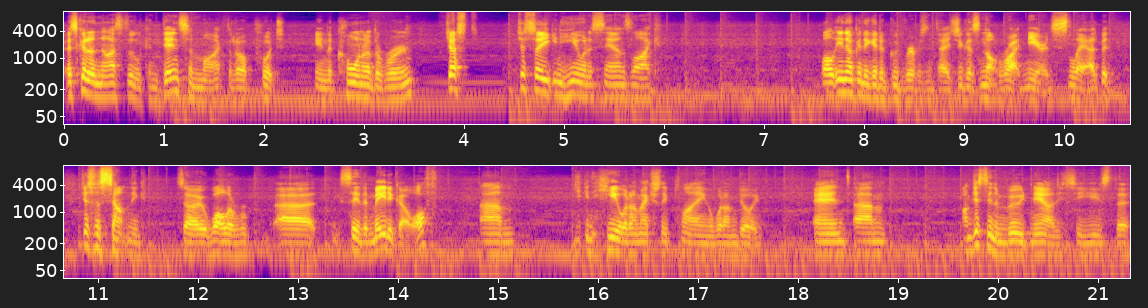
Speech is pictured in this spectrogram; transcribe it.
it's got a nice little condenser mic that I'll put in the corner of the room, just, just so you can hear what it sounds like. Well, you're not going to get a good representation because it's not right near it's loud, but just for something. So while uh, you see the meter go off, um, you can hear what I'm actually playing or what I'm doing. And um, I'm just in the mood now to use the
